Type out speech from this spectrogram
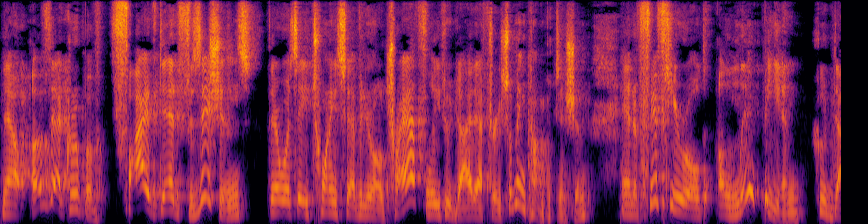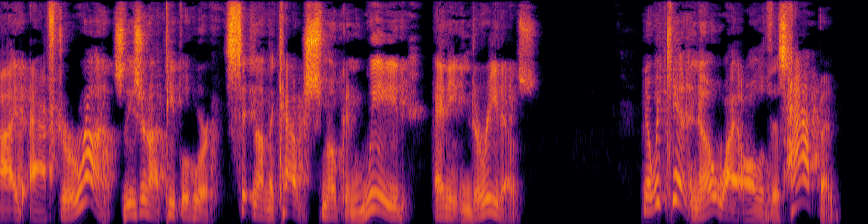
Now, of that group of five dead physicians, there was a 27-year-old triathlete who died after a swimming competition and a 50-year-old Olympian who died after a run. So these are not people who are sitting on the couch smoking weed and eating Doritos. Now, we can't know why all of this happened,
